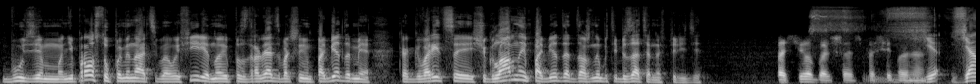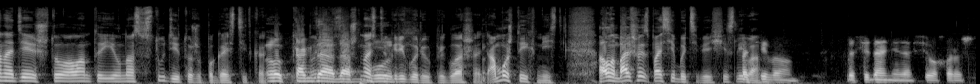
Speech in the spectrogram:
будем не просто упоминать тебя в эфире, но и поздравлять с большими победами. Как говорится, еще главные победы должны быть обязательно впереди. Спасибо большое, спасибо. да. Я, я надеюсь, что Алан ты и у нас в студии тоже погостит. Как О, когда, ну, да, Сашу, Настю будет. Григорьеву приглашать. А может и их вместе. Алан, большое спасибо тебе. Счастливо. Спасибо вам. До свидания, да, всего хорошего.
